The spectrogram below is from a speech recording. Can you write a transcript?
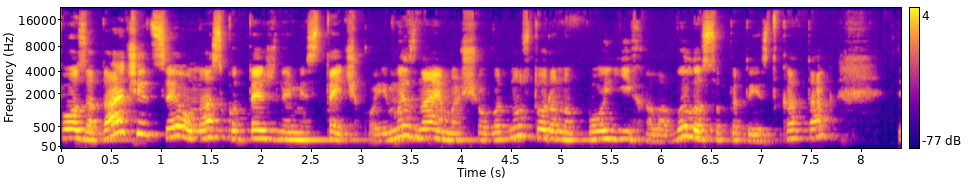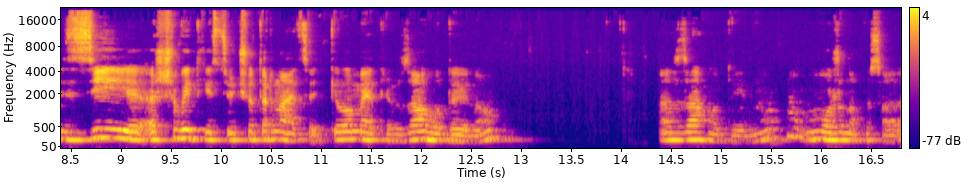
По задачі це у нас котежне містечко. І ми знаємо, що в одну сторону поїхала велосипедистка, так? Зі швидкістю 14 км за годину. За годину. Ну, можу написати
